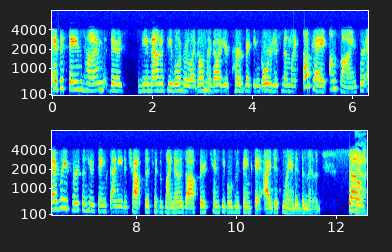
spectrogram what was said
at the same time, there's the amount of people who are like, oh my God, you're perfect and gorgeous. And I'm like, okay, I'm fine. For every person who thinks I need to chop the tip of my nose off, there's 10 people who think that I just landed the moon. So Yeah.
